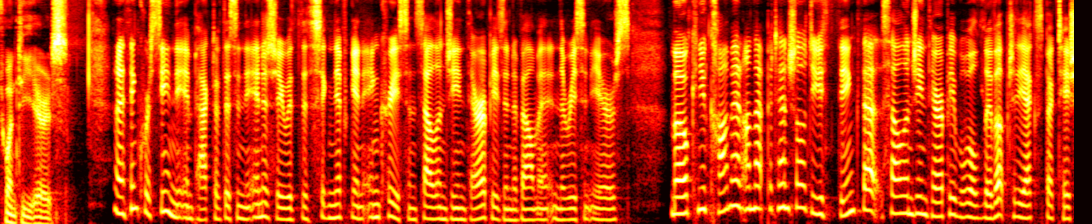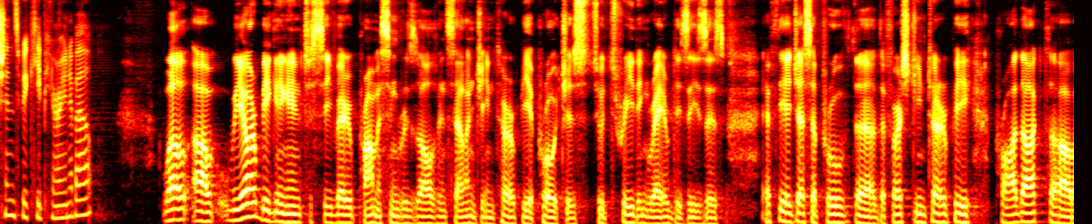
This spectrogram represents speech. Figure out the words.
20 years. And I think we're seeing the impact of this in the industry with the significant increase in cell and gene therapies in development in the recent years. Mo, can you comment on that potential? Do you think that cell and gene therapy will live up to the expectations we keep hearing about? Well, uh, we are beginning to see very promising results in cell and gene therapy approaches to treating rare diseases. FDA just approved uh, the first gene therapy product, uh,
